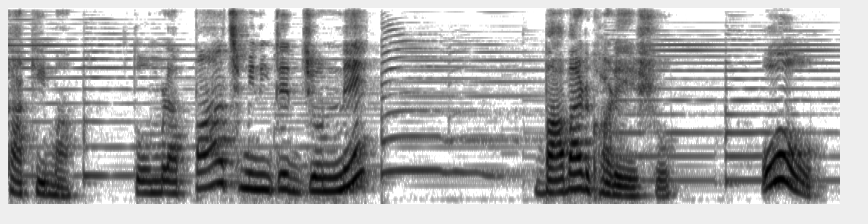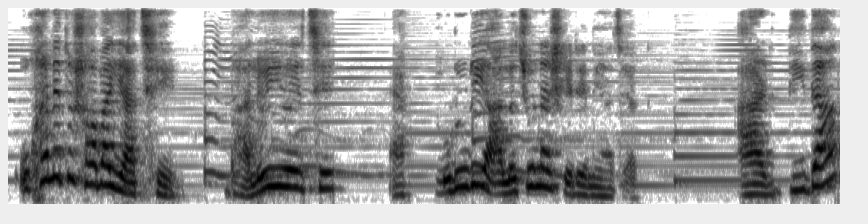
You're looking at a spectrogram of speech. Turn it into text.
কাকিমা, তোমরা পাঁচ মিনিটের জন্যে বাবার ঘরে এসো। ও, ওখানে তো সবাই আছে। ভালোই হয়েছে। এক জরুরি আলোচনা সেরে নেওয়া যাক। আর দিদা,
